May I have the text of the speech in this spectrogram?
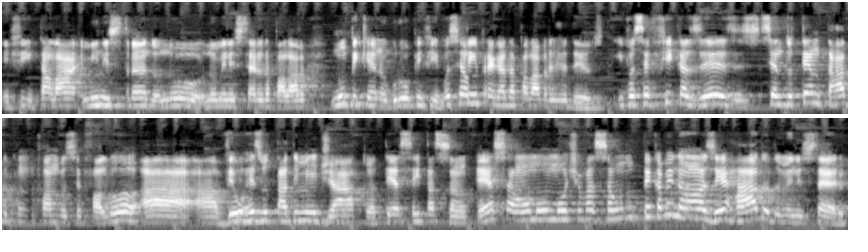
Enfim, está lá ministrando no, no ministério da palavra, num pequeno grupo, enfim, você é empregado da palavra de Deus. E você fica, às vezes, sendo tentado, conforme você falou, a, a ver o resultado imediato, a ter aceitação. Essa é uma motivação pecaminosa errada do ministério,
